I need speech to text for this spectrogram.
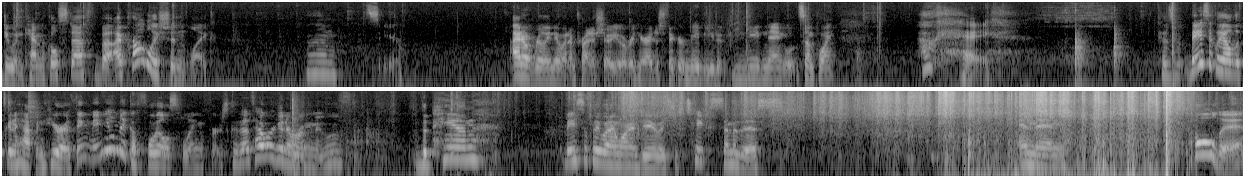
doing chemical stuff, but I probably shouldn't like. Um, let's see here. I don't really know what I'm trying to show you over here. I just figured maybe you need an angle at some point. Okay. Because basically all that's going to happen here, I think maybe I'll make a foil sling first, because that's how we're going to remove the pan. Basically what I want to do is just take some of this and then fold it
